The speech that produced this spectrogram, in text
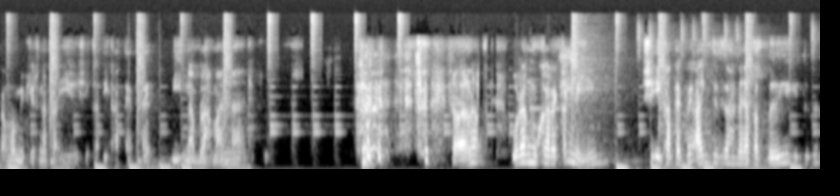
orang mau mikirnya kak iya sih kak iktp i belah mana gitu. Soalnya orang muka rekening si iktp aing tidak hanya nyatet deui gitu kan.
